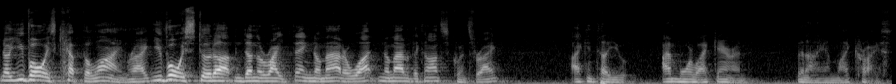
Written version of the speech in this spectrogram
No, you've always kept the line, right? You've always stood up and done the right thing no matter what, no matter the consequence, right? I can tell you, I'm more like Aaron than I am like Christ.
